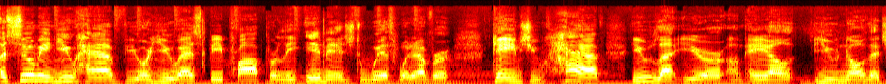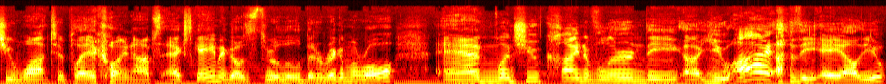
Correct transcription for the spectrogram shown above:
Assuming you have your USB properly imaged with whatever games you have, you let your um, ALU know that you want to play a Coin Ops X game. It goes through a little bit of rigmarole. And once you kind of learn the uh, UI of the ALU,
